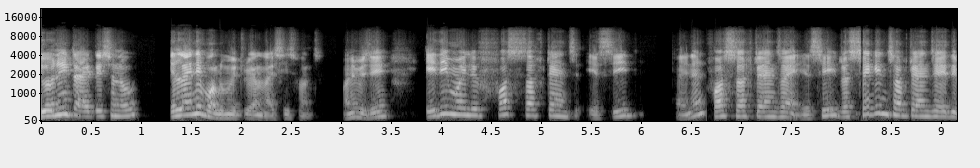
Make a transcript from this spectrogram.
यो नै टाइटेसन हो यसलाई नै भोलोमेट्री एनालाइसिस भन्छ। भनेपछि यदि मैले फर्स्ट सफ्टेन्स एसिड होइन? फर्स्ट सफ्टेन्स चाहिँ एसिड र सेकेन्ड सफ्टेन्स चाहिँ यदि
